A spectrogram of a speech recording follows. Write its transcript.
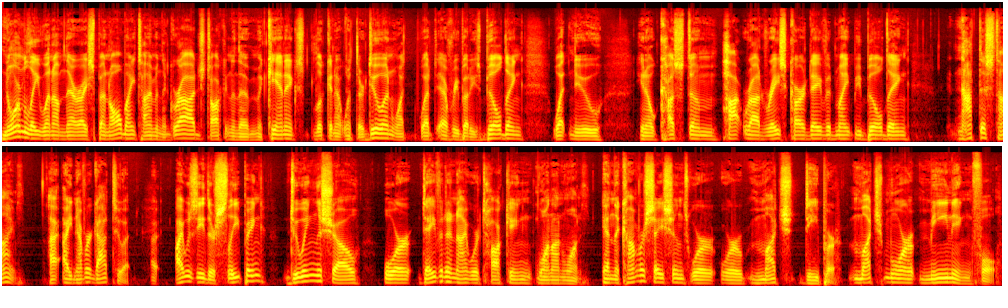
Normally, when I'm there, I spend all my time in the garage talking to the mechanics, looking at what they're doing, what, what everybody's building, what new, you know, custom hot rod race car David might be building. Not this time. I, I never got to it. I, I was either sleeping, doing the show, or David and I were talking one on one. And the conversations were, were much deeper, much more meaningful.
